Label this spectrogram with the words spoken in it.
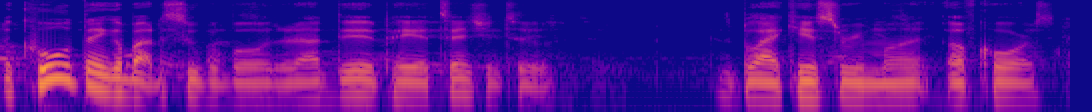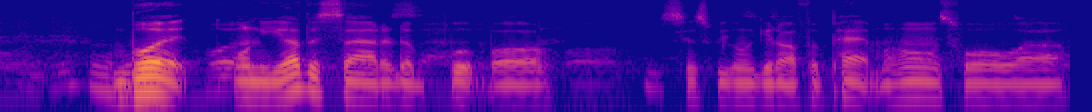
the cool thing about the Super Bowl that I did pay attention to is Black History Month, of course. But on the other side of the football, since we're gonna get off of Pat Mahomes for a while,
